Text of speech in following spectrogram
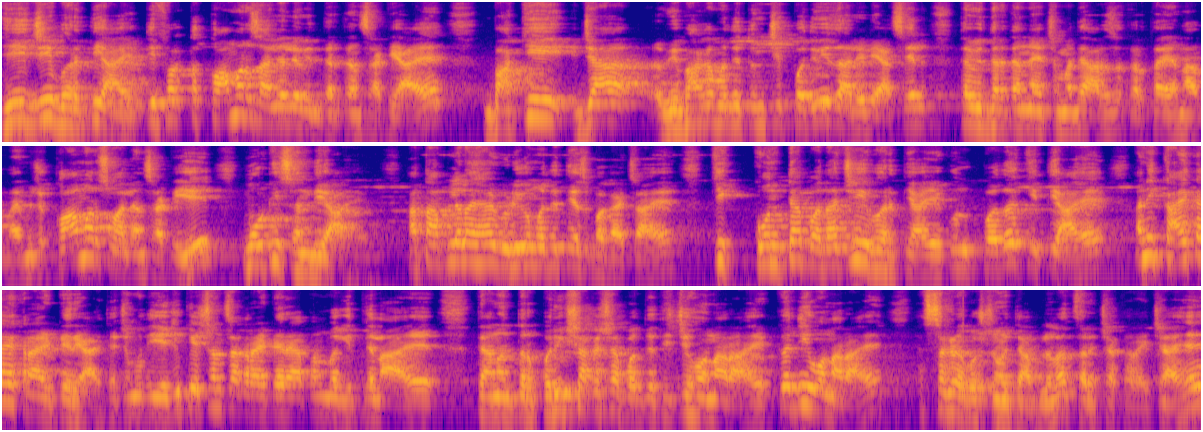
ही जी भरती आहे ती फक्त कॉमर्स झालेल्या विद्यार्थ्यांसाठी आहे. बाकी ज्या विभागामध्ये तुमची पदवी झालेली असेल त्या विद्यार्थ्यांना याच्यामध्ये अर्ज करता येणार नाही. म्हणजे कॉमर्स वाल्यांसाठी ही मोठी संधी आहे. आता आपल्याला ह्या व्हिडिओमध्ये तेच बघायचं आहे की कोणत्या पदाची ही भरती आहे एकूण पद किती आहे आणि काय काय क्रायटेरिया आहे? त्याच्यामध्ये एज्युकेशनचा क्रायटेरिया आपण बघितलेला आहे. त्यानंतर परीक्षा कशा पद्धतीची होणार आहे कधी होणार आहे सगळ्या गोष्टींवरती आपल्याला चर्चा करायची आहे.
